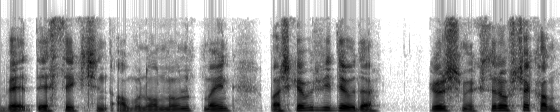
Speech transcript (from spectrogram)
ve destek için abone olmayı unutmayın. Başka bir videoda görüşmek üzere. Hoşçakalın.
